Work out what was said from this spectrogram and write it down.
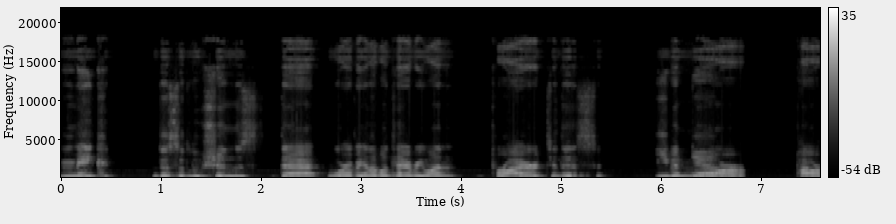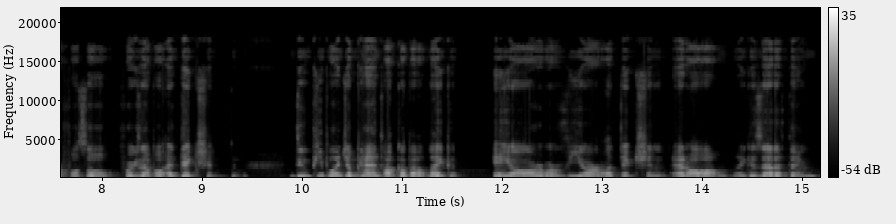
make the solutions that were available to everyone prior to this even yeah. more powerful. So, for example, addiction. Do people in Japan mm-hmm. talk about like AR or VR addiction at all? Like, is that a thing?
